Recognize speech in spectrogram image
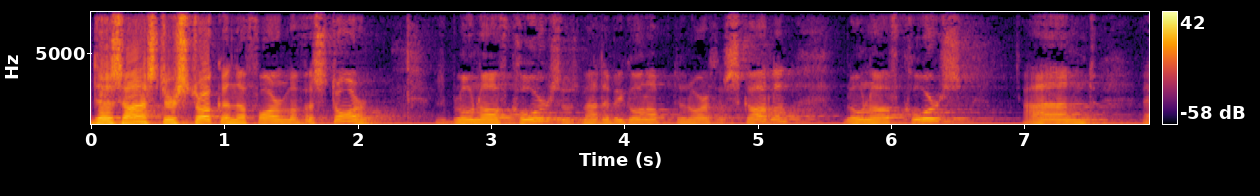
disaster struck in the form of a storm. It was blown off course. It was meant to be going up the north of Scotland, blown off course, and uh,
